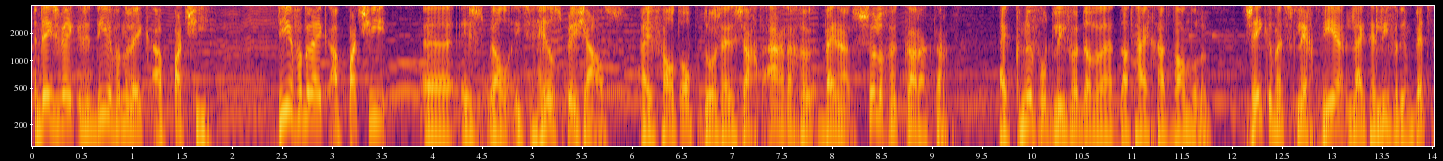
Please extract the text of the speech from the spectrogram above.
En deze week is het dier van de week Apache. Dier van de week Apache eh, is wel iets heel speciaals. Hij valt op door zijn zachtaardige, bijna sullige karakter. Hij knuffelt liever dan eh, dat hij gaat wandelen. Zeker met slecht weer lijkt hij liever in bed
